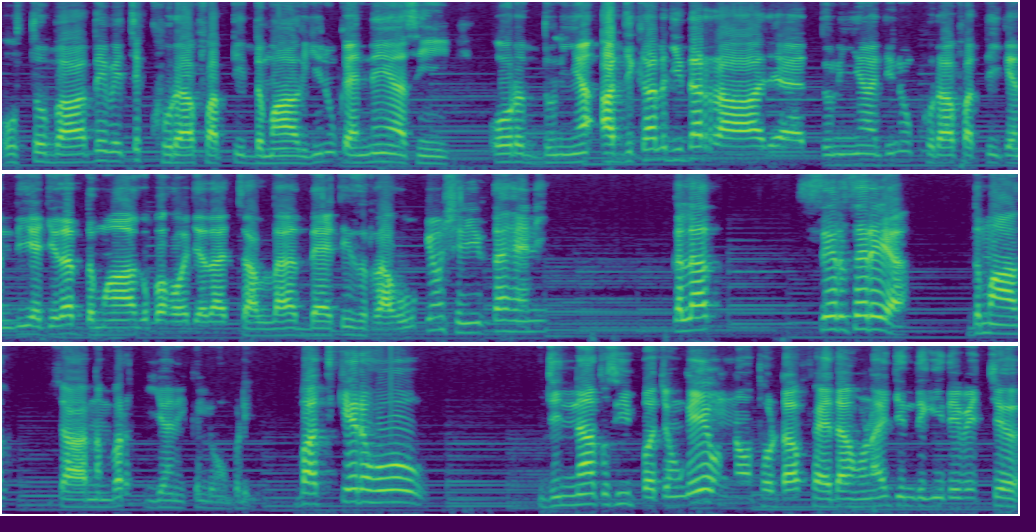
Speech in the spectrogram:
ਉਸ ਤੋਂ ਬਾਅਦ ਦੇ ਵਿੱਚ ਖੁਰਾਫਾਤੀ ਦਿਮਾਗ ਜਿਹਨੂੰ ਕਹਿੰਦੇ ਆ ਅਸੀਂ, ਔਰ ਦੁਨੀਆ ਅੱਜ ਕੱਲ ਜਿਹਦਾ ਰਾਜ ਹੈ, ਦੁਨੀਆ ਜਿਹਨੂੰ ਖੁਰਾਫਾਤੀ ਕਹਿੰਦੀ ਹੈ, ਜਿਹਦਾ ਦਿਮਾਗ ਬਹੁਤ ਜ਼ਿਆਦਾ ਚੱਲਦਾ ਦੈਟ ਇਜ਼ ਰਾਹੂ। ਕਿਉਂ? ਸ਼ਰੀਰ ਤਾਂ ਹੈ ਨਹੀਂ। ਕੱਲਾ ਸਿਰ ਸਿਰੇ ਆ ਦਿਮਾਗ 4 ਨੰਬਰ, ਯਾਨੀ ਕਿ ਲੋਂਬੜੀ ਬਚ ਕੇ ਰਹੋ। ਜਿੰਨਾ ਤੁਸੀਂ ਬਚੋਗੇ, ਉਨਾ ਤੁਹਾਡਾ ਫਾਇਦਾ ਹੋਣਾ ਹੈ। ਜ਼ਿੰਦਗੀ ਦੇ ਵਿੱਚ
